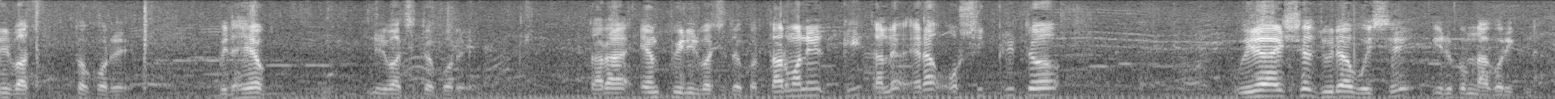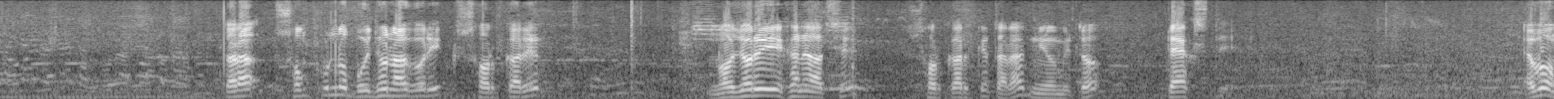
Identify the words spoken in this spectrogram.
নির্বাচিত করে, বিধায়ক নির্বাচিত করে, তারা এমপি নির্বাচিত করে। তার মানে কি? তাহলে এরা অস্বীকৃত উইরা এসে জুইরা বইছে, এরকম নাগরিক না। তারা সম্পূর্ণ বৈধ নাগরিক, সরকারের নজরেই এখানে আছে, সরকারকে তারা নিয়মিত ট্যাক্স দেয়। এবং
